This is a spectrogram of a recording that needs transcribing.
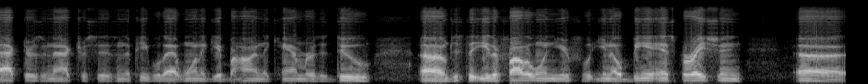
actors and actresses and the people that want to get behind the camera to do um, just to either follow in your you know be an inspiration uh,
